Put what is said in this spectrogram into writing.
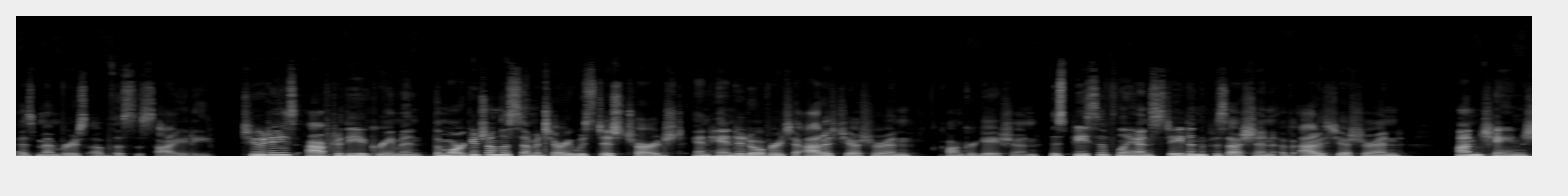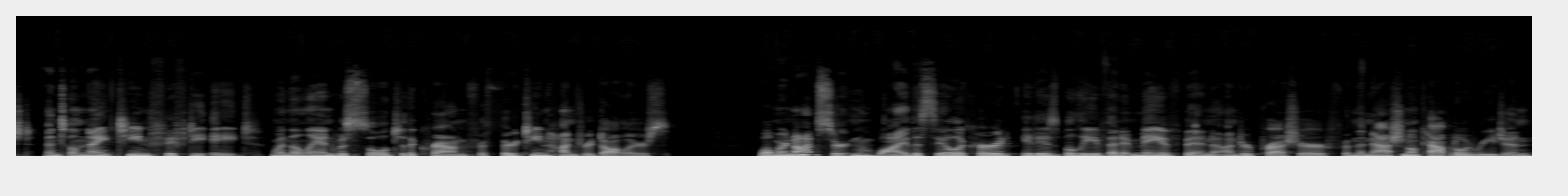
as members of the Society. Two days after the agreement, the mortgage on the cemetery was discharged and handed over to Adas Yeshurun congregation. This piece of land stayed in the possession of Adas Yeshurun unchanged until 1958, when the land was sold to the crown for $1,300. While we're not certain why the sale occurred, it is believed that it may have been under pressure from the National Capital Region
